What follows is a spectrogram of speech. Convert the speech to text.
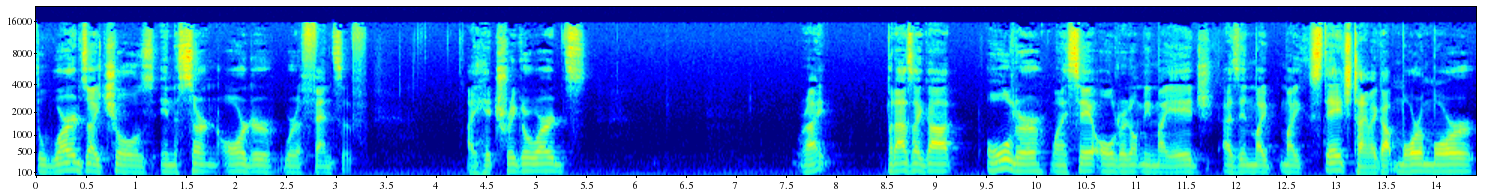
the words I chose in a certain order were offensive. I hit trigger words, right? But as I got older, when I say older, I don't mean my age, as in my, my stage time. I got more and more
